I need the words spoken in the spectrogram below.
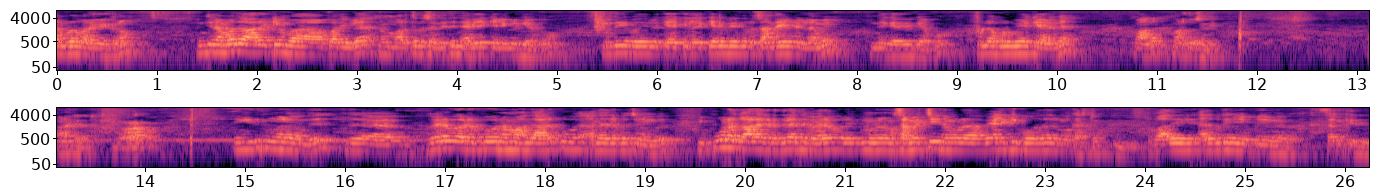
அன்புடன் வரவேற்கிறோம் இன்று நமது ஆரோக்கியம் ப- பதிவில் நம்ம மருத்துவர் சந்தித்து நிறைய கேள்விகள் கேட்போம். முந்தைய பதிவில் கேட்கல கேள்வி இருந்த ஒரு சந்தேகங்கள் எல்லாமே இந்த கேள்வி கேட்போம். ஃபுல்லாக முழுமையாக கேளுங்க. வாங்க மருத்துவ சந்திப்பு வணக்கம். வணக்கம். நீங்கள் இதுக்கு மேலே வந்து இந்த விரவு அடுப்பு நம்ம அந்த அடுப்பு அந்த இதில் பற்றி சொல்லும்போது இப்போ உள்ள காலகட்டத்தில் அந்த விரவு அடுப்பு நம்ம சமைச்சு நம்மளை வேலைக்கு போகிறது ரொம்ப கஷ்டம். அப்போ அது அதை பற்றி கொஞ்சம் எப்படி சமைக்கிறது?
